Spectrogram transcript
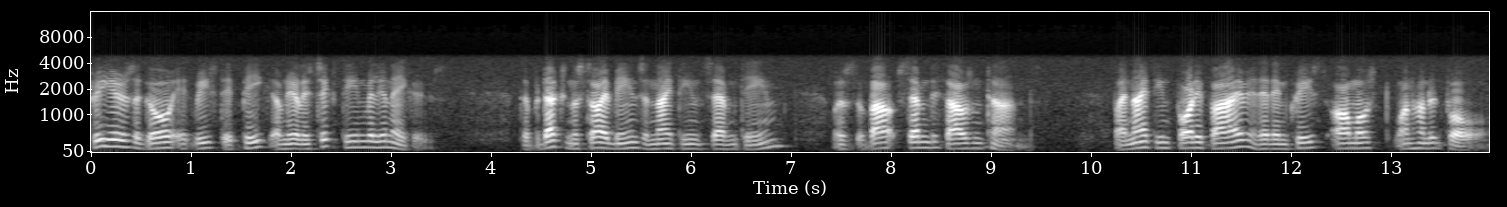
Three years ago, it reached a peak of nearly 16 million acres. The production of soybeans in 1917 was about 70,000 tons. By 1945, it had increased almost 100 fold.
